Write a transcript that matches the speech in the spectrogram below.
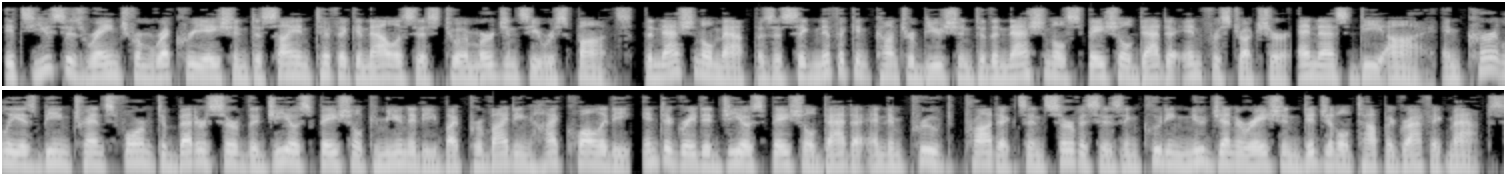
Its uses range from recreation to scientific analysis to emergency response. The national map is a significant contribution to the National Spatial Data Infrastructure (NSDI) and currently is being transformed to better serve the geospatial community by providing high-quality integrated geospatial data and improved products and services including new generation digital topographic maps.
